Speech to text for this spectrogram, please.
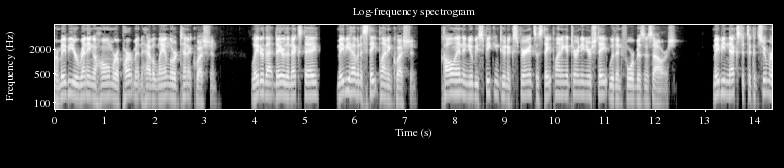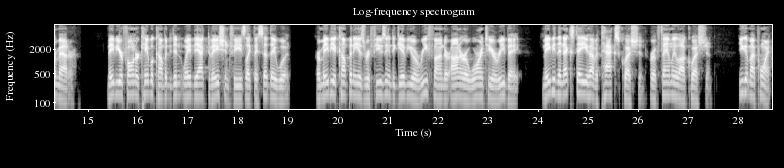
or maybe you're renting a home or apartment and have a landlord tenant question. Later that day or the next day, maybe you have an estate planning question. Call in and you'll be speaking to an experienced estate planning attorney in your state within four business hours. Maybe next it's a consumer matter. Maybe your phone or cable company didn't waive the activation fees like they said they would. Or maybe a company is refusing to give you a refund or honor a warranty or rebate. Maybe the next day you have a tax question or a family law question. You get my point.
